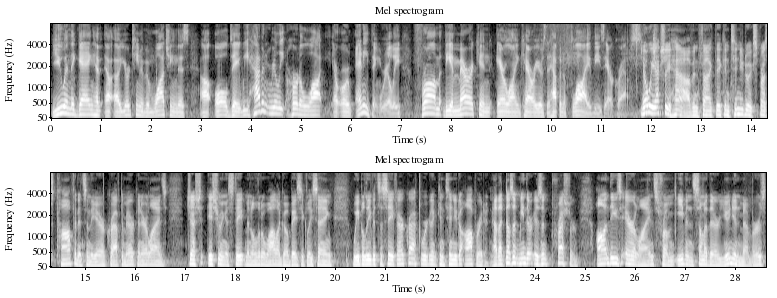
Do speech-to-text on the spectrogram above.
you and the gang, have uh, uh, your team have been watching this uh, all day. We haven't really heard a lot or anything really from the American airline carriers that happen to fly these aircrafts. No, we actually have. In fact, they continue to express confidence in the aircraft. American Airlines just issuing a statement a little while ago basically saying, we believe it's a safe aircraft, we're going to continue to operate it. Now, that doesn't mean there isn't pressure on these airlines from even some of their union members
